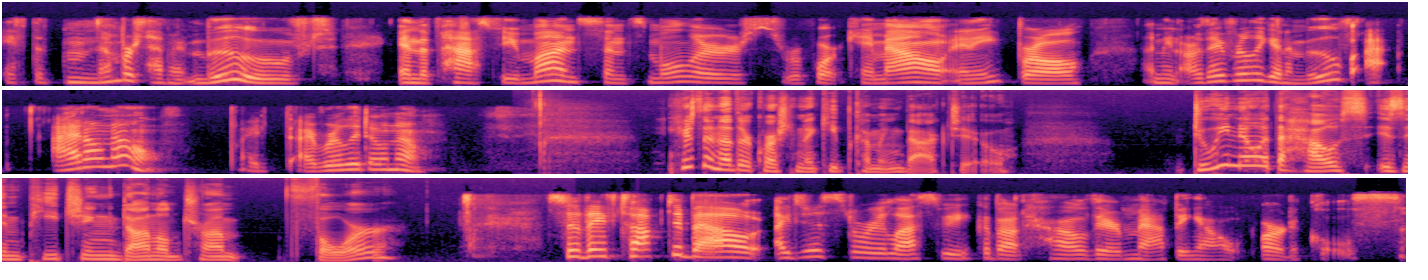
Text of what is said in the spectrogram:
if the numbers haven't moved in the past few months since Mueller's report came out in April, I mean, are they really going to move? I, I don't know. I, I really don't know. Here's another question I keep coming back to. Do we know what the House is impeaching Donald Trump for? So they've talked about, I did a story last week about how they're mapping out articles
